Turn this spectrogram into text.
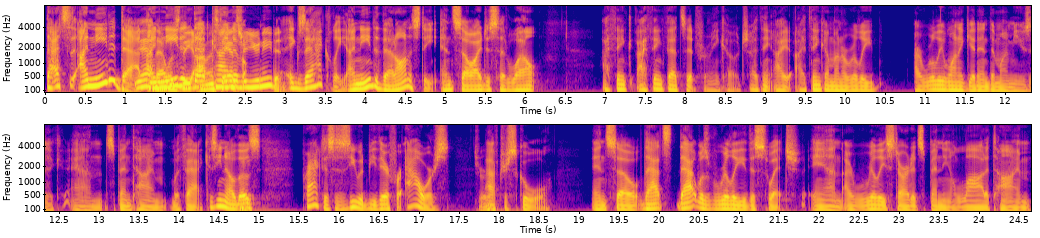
"That's I needed that. Yeah, I that was needed the that honest kind answer of you needed. Exactly. I needed that honesty. And so I just said, "Well, I think I think that's it for me, coach. I think I, I think I'm going to really I really want to get into my music and spend time with that cuz you know mm-hmm. those practices you would be there for hours Sure. after school. And so that's that was really the switch and I really started spending a lot of time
